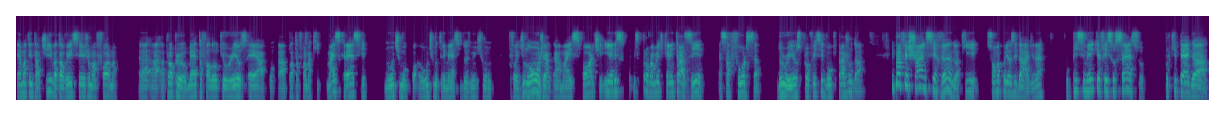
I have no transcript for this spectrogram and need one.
é uma tentativa, talvez seja uma forma. A, a própria Meta falou que o Reels é a, a plataforma que mais cresce no último, último trimestre de 2021 foi de longe a, a mais forte e eles, eles, provavelmente querem trazer essa força do Reels para o Facebook para ajudar. E para fechar, encerrando aqui, só uma curiosidade, né? O Peacemaker fez sucesso porque pega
